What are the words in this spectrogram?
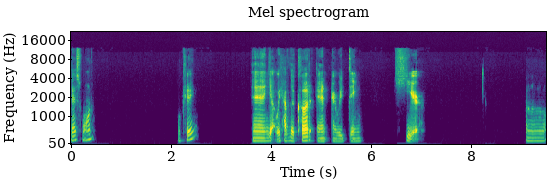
This one. Okay. And yeah, we have the cut and everything here. Uh,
